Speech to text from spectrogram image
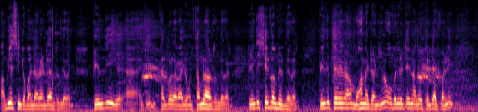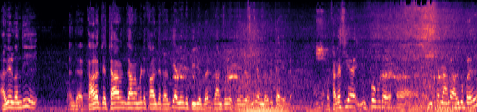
அபியசிங்க பண்டாரன்றான் இருந்தவர் பேருந்து கல்வளராஜன் தமிழால் இருந்தவர் பேருந்து செல்வம் இருந்தவர் பிறந்து பிறகு முகமது சொல்லி ஒவ்வொருத்தையும் நாங்கள் கண்டாக்ட் பண்ணி அவர் வந்து அந்த காலத்தை சாரம் சாரம் பண்ணி காலத்தை கடத்தி அவங்க பீரியட் பேர் நான் சொல்ல போகிறது வந்து எங்களுக்கு தேவையில்லை. இப்போ கடைசியாக இப்போ கூட இப்போ நாங்கள் அதுக்கு பிறகு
